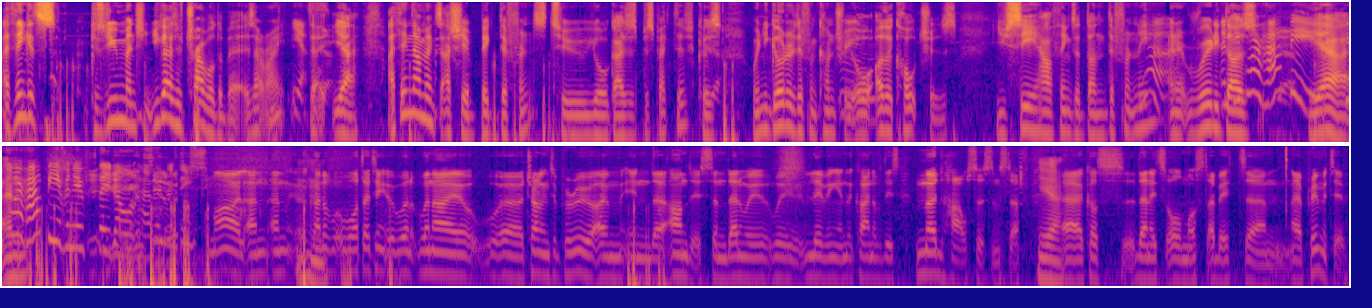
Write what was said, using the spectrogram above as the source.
I think it's because you mentioned you guys have traveled a bit. Is that right? Yes. That- yeah. I think that makes actually a big difference to your guys' perspective because when you go to a different country or Mm. other cultures, you see how things are done differently, Yeah. and it really and does. people are happy. Yeah, people and- are happy even if they you, don't can have see them with everything. a smile, and and Mhm. kind of what I think when when I uh, traveling to Peru, I'm in the Andes, and then we we living in the kind of these mud houses and stuff. Yeah. Because then it's almost a bit um, uh, primitive.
